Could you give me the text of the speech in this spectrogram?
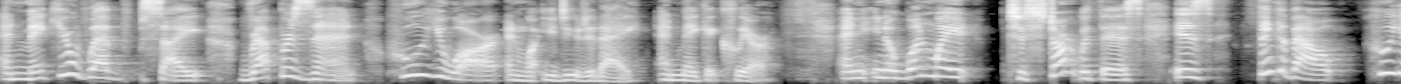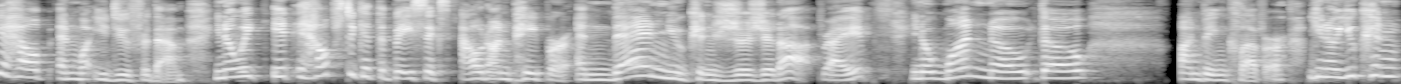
and make your website represent who you are and what you do today and make it clear. And, you know, one way to start with this is think about who you help and what you do for them. You know, it, it helps to get the basics out on paper and then you can zhuzh it up, right? You know, one note though on being clever, you know, you can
